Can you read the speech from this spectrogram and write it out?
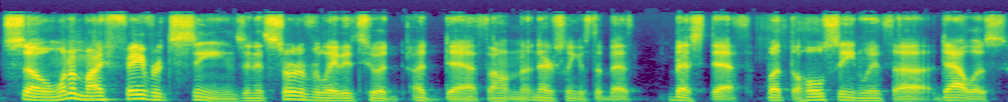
so one of my favorite scenes, and it's sort of related to a, a death. I don't know, think it's the best best death, but the whole scene with uh, Dallas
